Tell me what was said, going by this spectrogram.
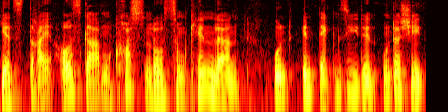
jetzt drei Ausgaben kostenlos zum Kennenlernen und entdecken Sie den Unterschied.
